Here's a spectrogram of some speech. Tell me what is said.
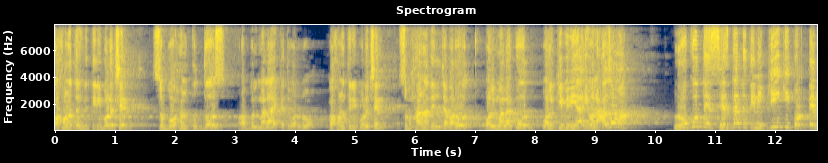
কখনো তিনি বলেছেন, সুবহান কুদ্দুস, রব্বুল মালাইকাতু ওয়ার রূহ। কখনো তিনি বলেছেন সুবহানাদিল জাবারুত, ওয়াল মালাকুত, ওয়াল কিবরিয়া ওয়াল আযমা। রুকুতে, সেজদাতে তিনি কি কি পড়তেন,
